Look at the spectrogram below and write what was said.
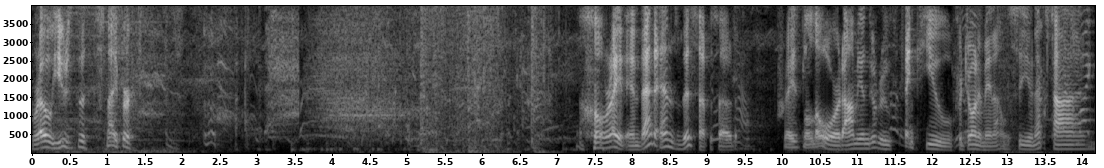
Ro, use the sniper. All right, and that ends this episode. Praise the Lord. I'm Young Guru. Thank you for joining me, and I will see you next time.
